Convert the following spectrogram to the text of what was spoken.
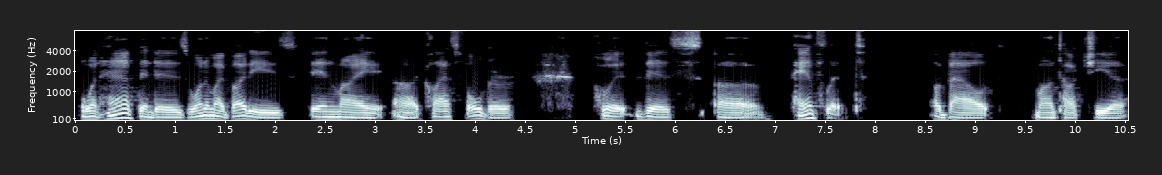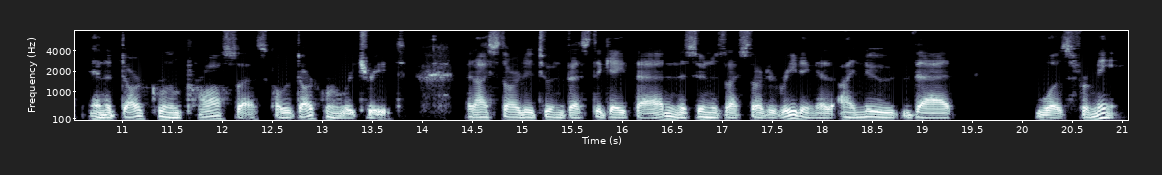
what happened is one of my buddies in my uh, class folder put this uh, pamphlet about Mantak Chia in a darkroom process called a darkroom retreat. And I started to investigate that. And as soon as I started reading it, I knew that was for me.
